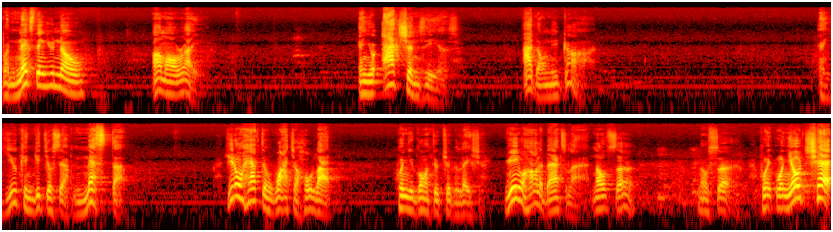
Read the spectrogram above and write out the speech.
But next thing you know, I'm all right. And your actions is, I don't need God. And you can get yourself messed up. You don't have to watch a whole lot when you're going through tribulation. You ain't gonna hardly backslide. No, sir. No, sir. When, when your check,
